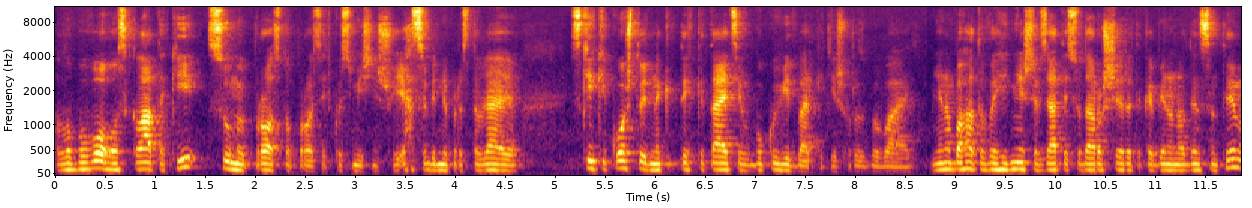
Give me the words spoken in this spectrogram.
лобового скла такі суми просто просять космічні, що я собі не представляю, скільки коштують на тих китайців бокові дверки, ті, що розбивають. Мені набагато вигідніше взяти сюди, розширити кабіну на 1 см,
